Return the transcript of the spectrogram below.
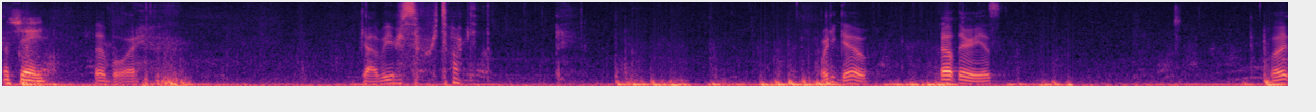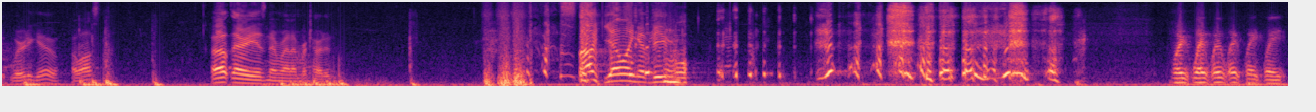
with shade. Oh boy. God, we are so retarded. Where'd he go? Oh, there he is. What? Where'd he go? I lost him. Oh, there he is. Never mind, I'm retarded. Stop yelling at people. Wait, wait, wait, wait, wait, wait.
